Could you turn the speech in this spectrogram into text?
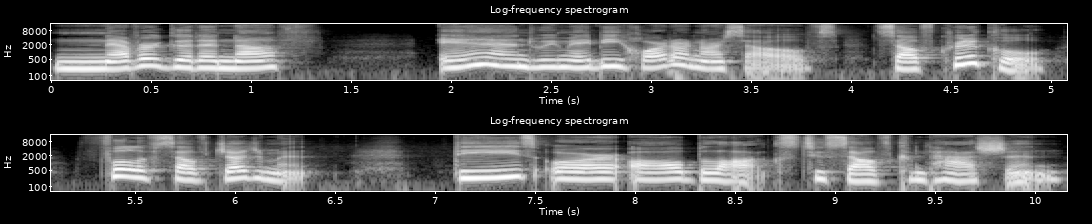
never good enough, and we may be hard on ourselves, self critical, full of self judgment. These are all blocks to self compassion.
